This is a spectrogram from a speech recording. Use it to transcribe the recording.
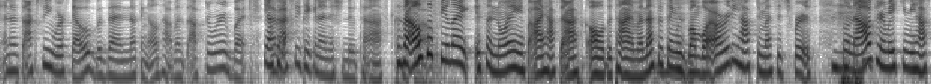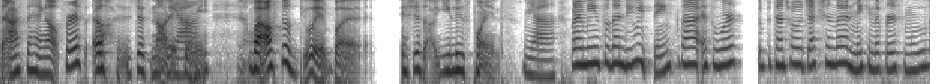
and it's actually worked out. But then nothing else happens afterward. But yeah, I've actually taken an initiative to ask. Because I also out. feel like it's annoying if I have to ask all the time, and that's the mm-hmm. thing with mm-hmm. Bumble. I already have to message first, so now if you're making me have to ask to hang out first, ugh, it's just not yeah. it for me. No. But I'll still do it. But it's just you lose points. Yeah, but I mean, so then do we think that it's worth the potential ejection then making the first move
